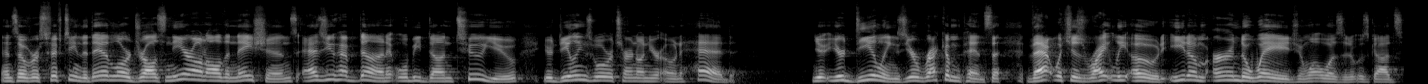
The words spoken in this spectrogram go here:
And so, verse 15 the day of the Lord draws near on all the nations. As you have done, it will be done to you. Your dealings will return on your own head. Your, dealings, your recompense, that, that which is rightly owed. Edom earned a wage, and what was it? It was God's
